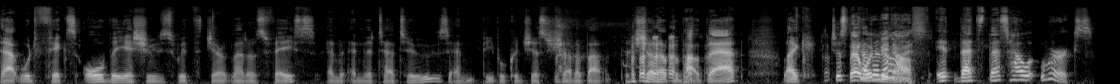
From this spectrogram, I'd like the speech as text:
that would fix all the issues with Jared Leto's face and, and the tattoos, and people could just shut about shut up about that. Like, just that would be off. nice. It that's that's how it works.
